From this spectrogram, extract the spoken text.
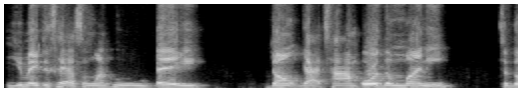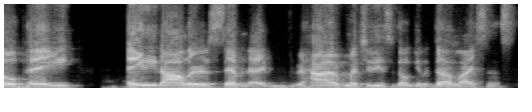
You may just have someone who a don't got time or the money to go pay eighty dollars, seven, however much it is to go get a gun license.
